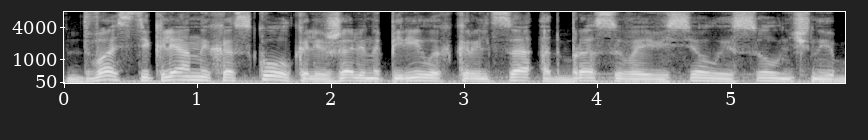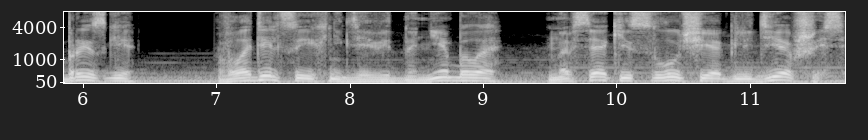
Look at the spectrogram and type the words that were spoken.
Два стеклянных осколка лежали на перилах крыльца, отбрасывая веселые солнечные брызги. Владельца их нигде видно не было — на всякий случай оглядевшись,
